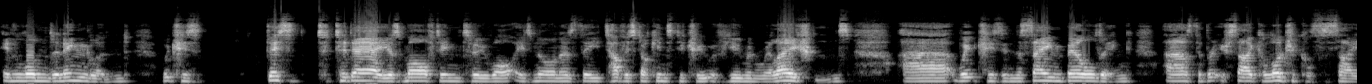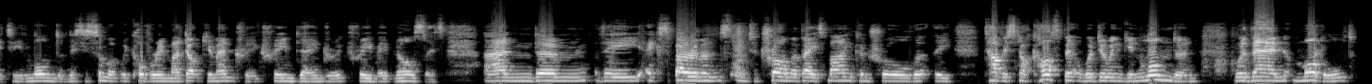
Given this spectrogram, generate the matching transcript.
in London, England, which is this today has morphed into what is known as the Tavistock Institute of Human Relations, uh, which is in the same building as the British Psychological Society in London. This is something we cover in my documentary, Extreme Danger, Extreme Hypnosis. And um, the experiments into trauma based mind control that the Tavistock Hospital were doing in London were then modelled,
